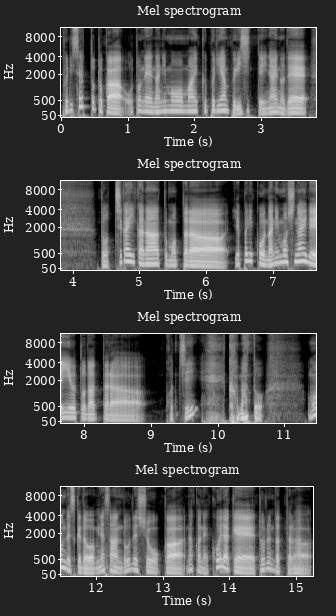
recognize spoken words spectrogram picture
プリセットとか音ね、何もマイクプリアンプいじっていないので、どっちがいいかなと思ったら、やっぱりこう何もしないでいい音だったら、こっち？かなと思うんですけど、皆さんどうでしょうか？なんかね、声だけ取るんだったら、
